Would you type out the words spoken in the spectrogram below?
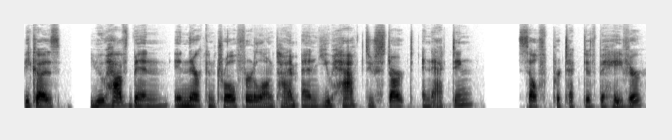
Because you have been in their control for a long time and you have to start enacting self protective behavior,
